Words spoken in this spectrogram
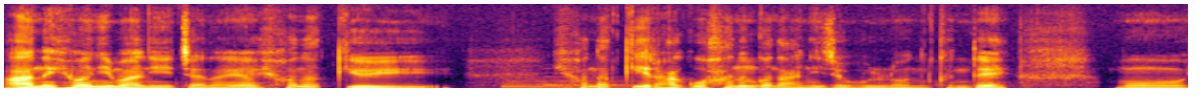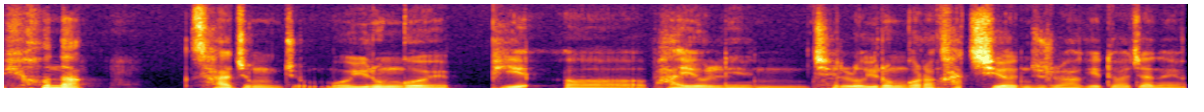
안에 현이 많이 있잖아요. 현악기, 현악기라고 하는 건 아니죠, 물론. 근데 뭐 현악, 사중주, 뭐 이런 거에 비, 어, 바이올린, 첼로 이런 거랑 같이 연주를 하기도 하잖아요.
